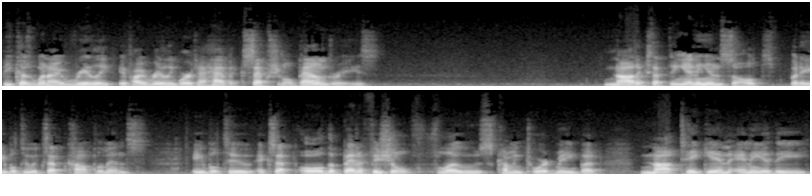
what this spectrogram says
because when I really if I really were to have exceptional boundaries not accepting any insults but able to accept compliments able to accept all the beneficial flows coming toward me, but not take in any of the,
